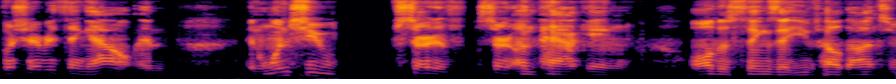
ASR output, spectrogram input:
push everything out and and once you start of start unpacking all those things that you've held on to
